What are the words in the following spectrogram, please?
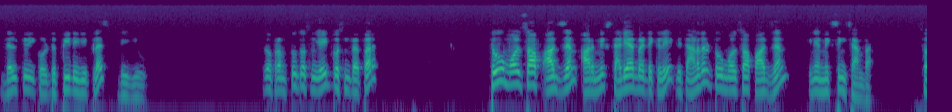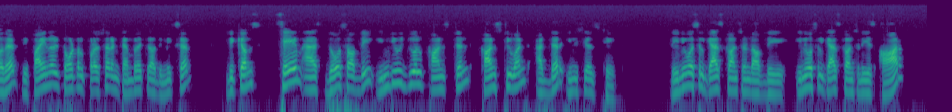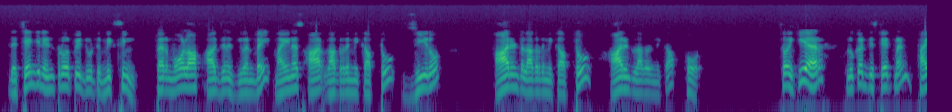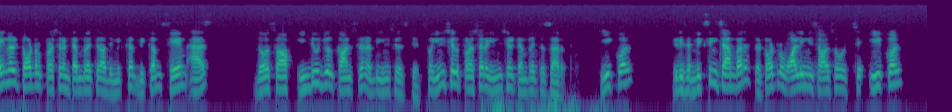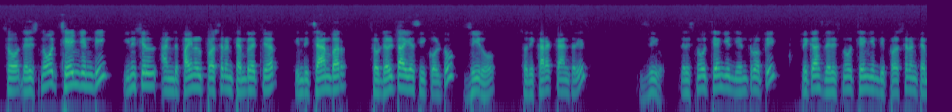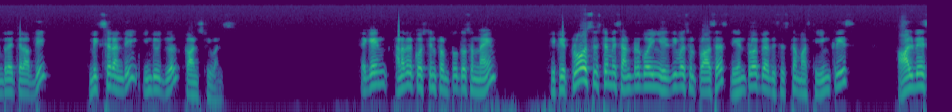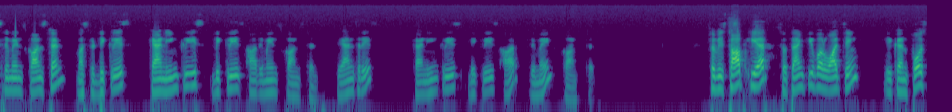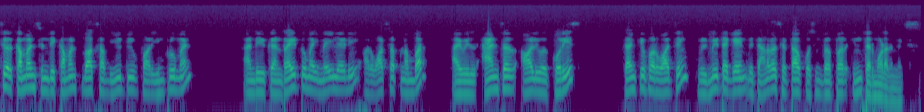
del q equal to pdv plus du. So, from 2008 question paper, 2 moles of oxygen are mixed adiabatically with another 2 moles of oxygen in a mixing chamber. So, that the final total pressure and temperature of the mixer becomes same as those of the individual constant constituent at their initial state. The universal gas constant of the universal gas constant is R the change in entropy due to mixing per mole of oxygen is given by minus r logarithmic of 2, 0, r into logarithmic of 2, r into logarithmic of 4. So, here look at the statement final total pressure and temperature of the mixer become same as those of individual constant at the initial state. So, initial pressure and initial temperatures are equal. It is a mixing chamber. The total volume is also equal. So, there is no change in the initial and the final pressure and temperature in the chamber. So, delta S equal to 0. So, the correct answer is 0. There is no change in the entropy because there is no change in the pressure and temperature of the mixer and the individual constituents. Again, another question from 2009. If a closed system is undergoing a irreversible process, the entropy of the system must increase, always remains constant, must decrease, can increase, decrease or remains constant? The answer is can increase, decrease or remain constant. So, we stop here. So, thank you for watching. You can post your comments in the comments box of the YouTube for improvement and you can write to my mail ID or WhatsApp number. I will answer all your queries. Thank you for watching. We will meet again with another set of question paper in thermodynamics.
